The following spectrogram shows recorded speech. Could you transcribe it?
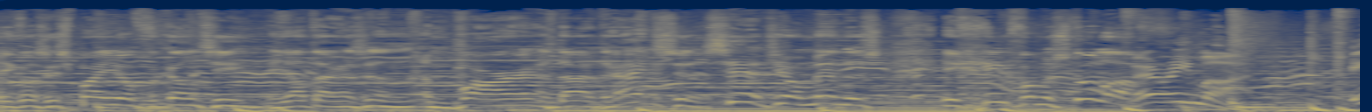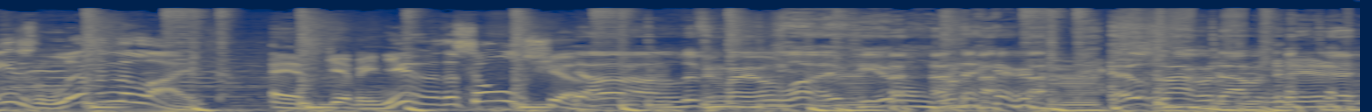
Ik was in Spanje op vakantie. En je had daar eens een, een bar. En daar draaiden ze Sergio Mendes. Ik ging van mijn stoel af. Barry Mott is living the life and giving you the Soul Show. Ja, living my own life hier on air. Heel graag, dames en heren.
